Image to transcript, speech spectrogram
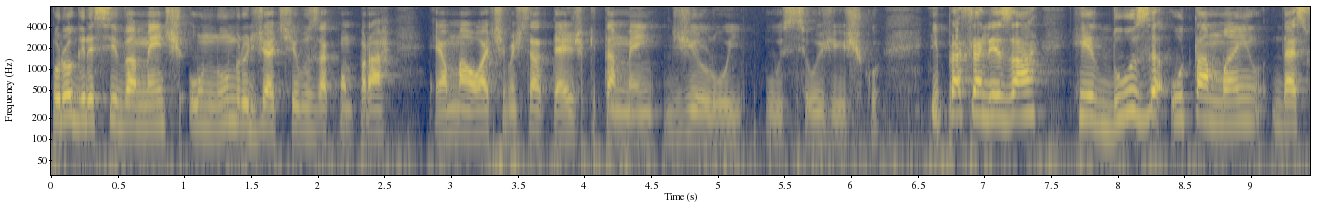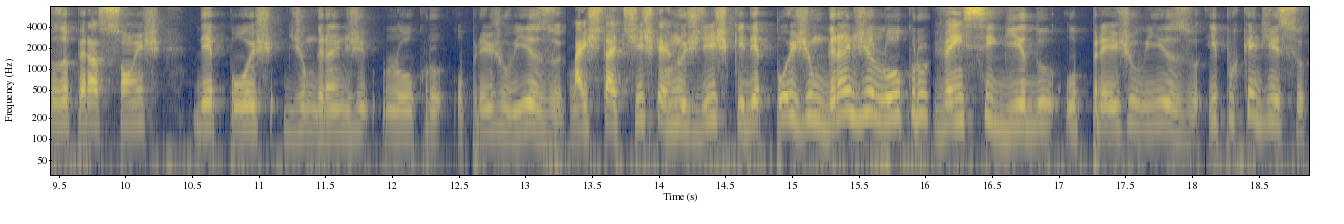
progressivamente o número de ativos a comprar é uma ótima estratégia que também dilui o seu risco. E para finalizar, reduza o tamanho das suas operações depois de um grande lucro ou prejuízo. A estatística nos diz que depois de um grande lucro vem seguido o prejuízo. E por que disso?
